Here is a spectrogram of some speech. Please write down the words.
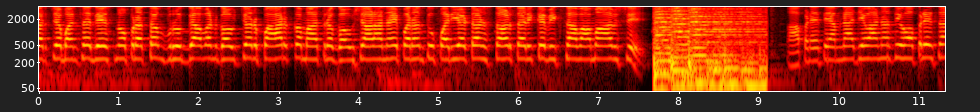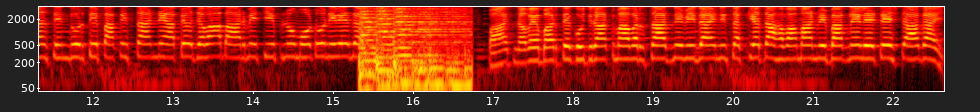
ખર્ચે બનશે દેશનો પ્રથમ વૃદ્ધાવન ગૌચર પાર્ક. માત્ર ગૌશાળા નહીં, પરંતુ પર્યટન સ્થળ તરીકે વિકસાવવામાં આવશે. આપણે તેમના જેવા નથી. ઓપરેશન સિંદૂરથી પાકિસ્તાનને આપ્યો જવાબ. આર્મી ચીફનું મોટું નિવેદન. પાંચ નવેમ્બરથી ગુજરાતમાં વરસાદની વિદાયની શક્યતા હવામાન વિભાગને લેટેસ્ટ આગાહી.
